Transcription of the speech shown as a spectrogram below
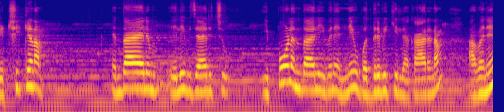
രക്ഷിക്കണം. എന്തായാലും എലി വിചാരിച്ചു ഇപ്പോൾ എന്തായാലും ഇവൻ എന്നെ ഉപദ്രവിക്കില്ല. കാരണം അവന്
